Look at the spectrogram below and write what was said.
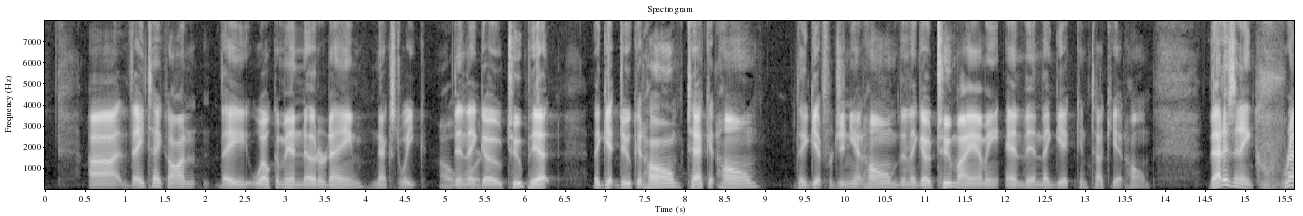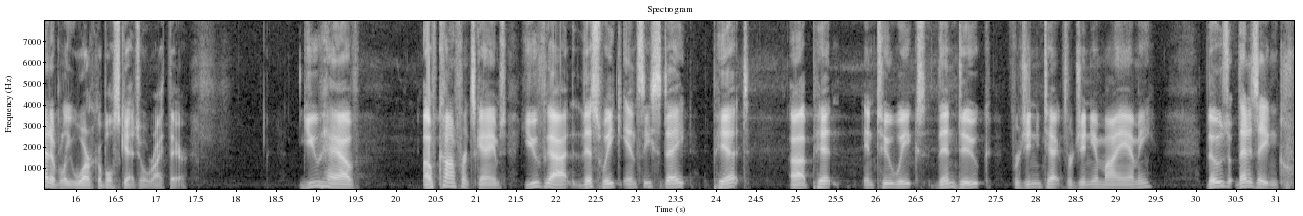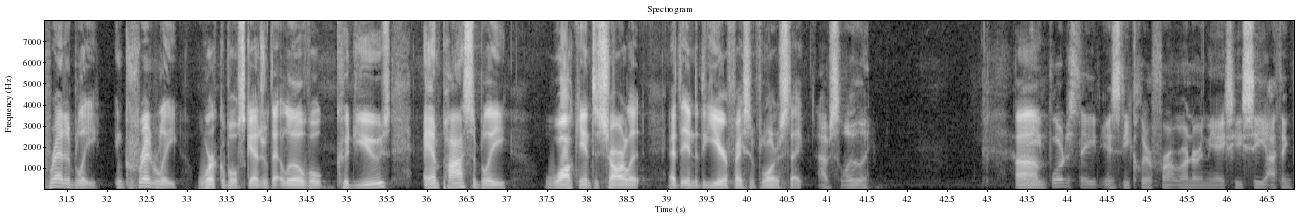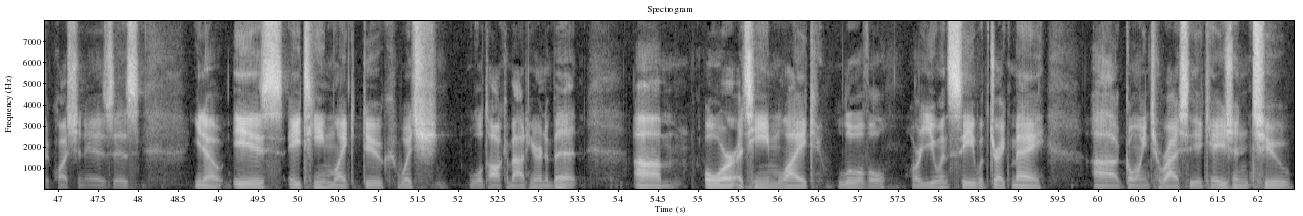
Uh, they take on they welcome in Notre Dame next week. Oh, then they go to Pitt. They get Duke at home, Tech at home. They get Virginia at home. Then they go to Miami, and then they get Kentucky at home. That is an incredibly workable schedule right there. You have of conference games. You've got this week NC State, Pitt, uh, Pitt in two weeks, then Duke, Virginia Tech, Virginia, Miami. Those that is an incredibly, incredibly workable schedule that Louisville could use and possibly walk into Charlotte at the end of the year facing Florida State. Absolutely. I mean, Florida State is the clear front runner in the ACC. I think the question is, is you know, is a team like Duke, which we'll talk about here in a bit, um, or a team like Louisville or UNC with Drake Maye, uh, going to rise to the occasion to,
